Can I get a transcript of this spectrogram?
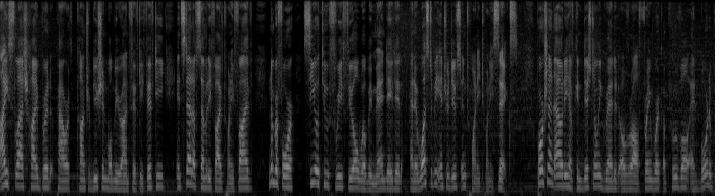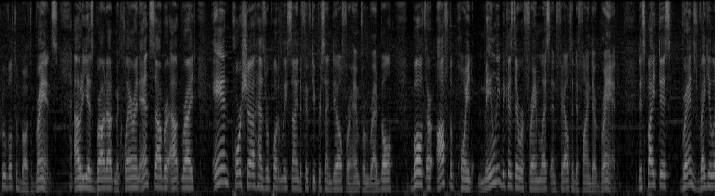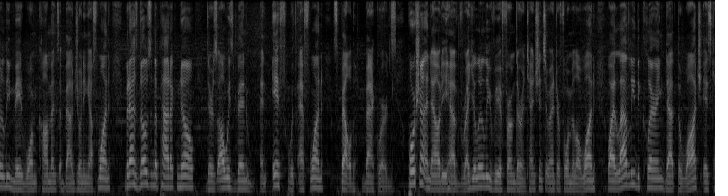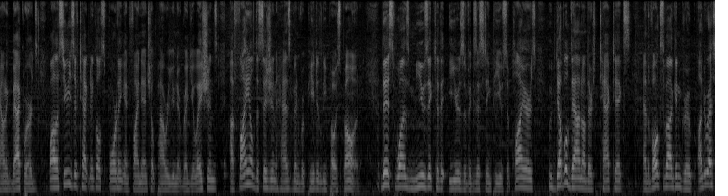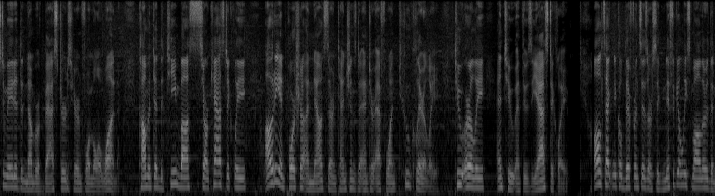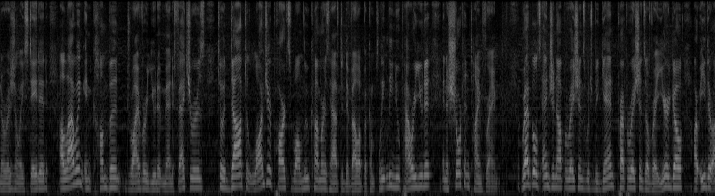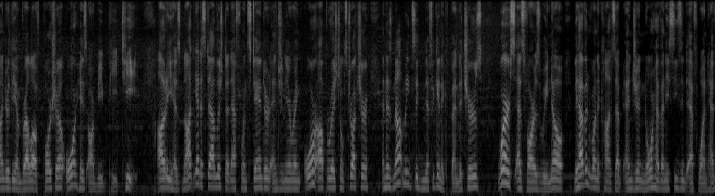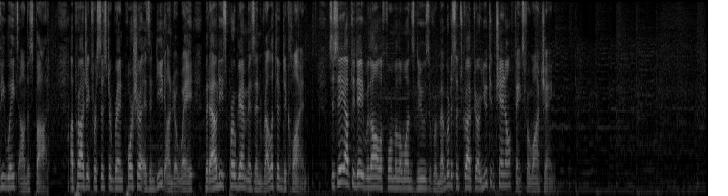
ICE slash hybrid power contribution will be around 50-50 instead of 75-25. Number 4, CO2 free fuel will be mandated and it was to be introduced in 2026. Porsche and Audi have conditionally granted overall framework approval and board approval to both brands. Audi has brought out McLaren and Sauber outright, and Porsche has reportedly signed a 50% deal for him from Red Bull. Both are off the point mainly because they were frameless and failed to define their brand. Despite this, brands regularly made warm comments about joining F1, but as those in the paddock know, there's always been an if with F1 spelled backwards. Porsche and Audi have regularly reaffirmed their intention to enter Formula 1 while loudly declaring that the watch is counting backwards, while a series of technical, sporting, and financial power unit regulations, a final decision has been repeatedly postponed. This was music to the ears of existing PU suppliers who doubled down on their tactics, and the Volkswagen Group underestimated the number of bastards here in Formula 1. Commented the team boss sarcastically, Audi and Porsche announced their intentions to enter F1 too clearly, too early, and too enthusiastically. All technical differences are significantly smaller than originally stated, allowing incumbent driver unit manufacturers to adopt larger parts while newcomers have to develop a completely new power unit in a shortened time frame. Red Bull's engine operations, which began preparations over a year ago, are either under the umbrella of Porsche or his RBPT. Audi has not yet established an F1 standard engineering or operational structure and has not made significant expenditures Worse, as far as we know, they haven't run a concept engine nor have any seasoned F1 heavyweights on the spot. A project for sister brand Porsche is indeed underway, but Audi's program is in relative decline. To stay up to date with all of Formula 1's news, remember to subscribe to our YouTube channel. Thanks for watching.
